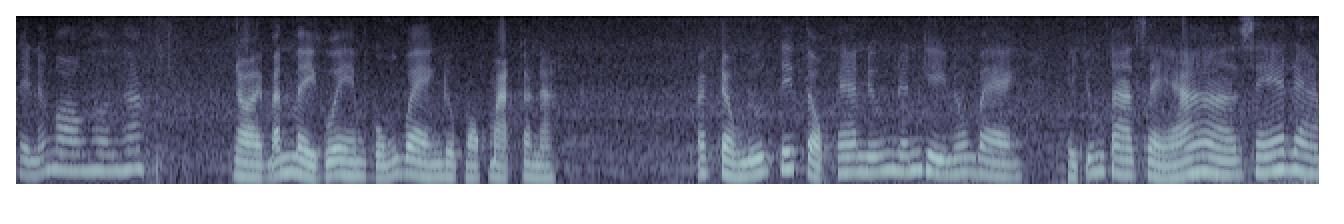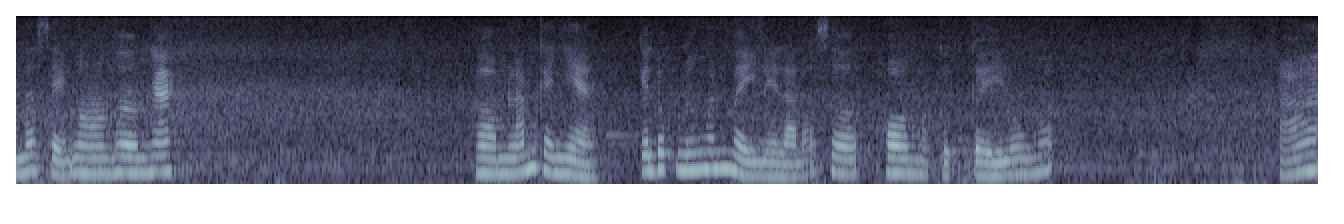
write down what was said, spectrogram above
thì nó ngon hơn ha. Rồi bánh mì của em cũng vàng được một mặt rồi nè. Bắt đầu nước tiếp tục ha nướng đến khi nó vàng thì chúng ta sẽ à, xé ra nó sẽ ngon hơn ha. Thơm lắm cả nhà. Cái lúc nướng bánh mì này là nó sơ thơm mà cực kỳ luôn á. Đó. đó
